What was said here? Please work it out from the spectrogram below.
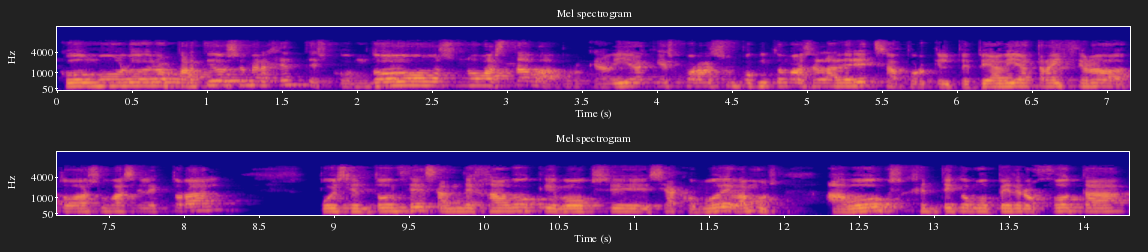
Como lo de los partidos emergentes con dos no bastaba porque había que escorrarse un poquito más a la derecha porque el PP había traicionado a toda su base electoral, pues entonces han dejado que Vox se acomode. Vamos, a Vox, gente como Pedro J.,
